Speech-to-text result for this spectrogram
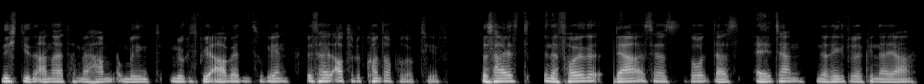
nicht diesen Anreiz mehr haben, unbedingt möglichst viel arbeiten zu gehen, ist halt absolut kontraproduktiv. Das heißt, in der Folge wäre es ja so, dass Eltern in der Regel für ihre Kinder ja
